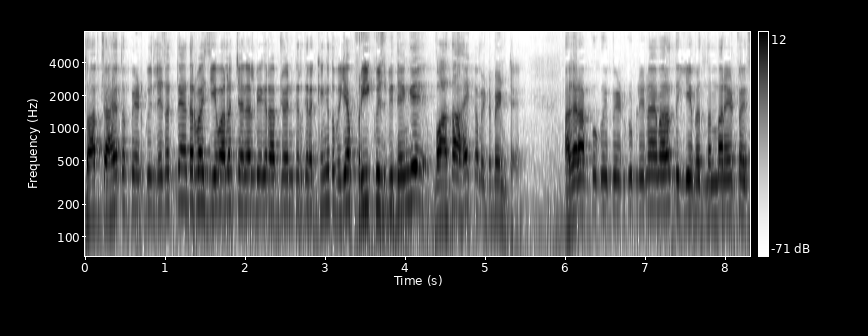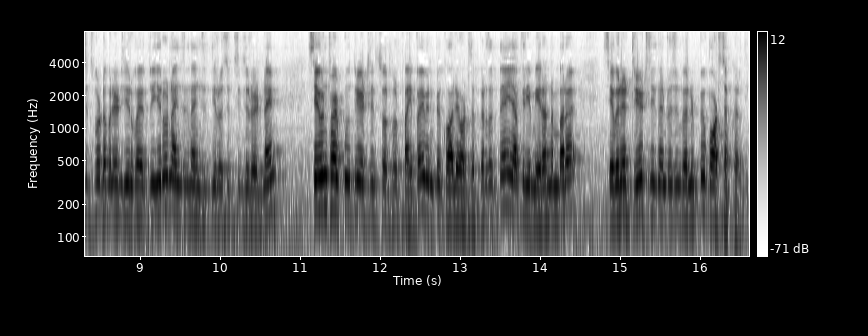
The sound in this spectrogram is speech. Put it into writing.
तो आप चाहे तो पेड क्विज ले सकते हैं अदरवाइज़ ये वाला चैनल भी अगर आप ज्वाइन करके रखेंगे तो भैया फ्री क्विज भी देंगे, वादा है कमिटमेंट है। अगर आपको कोई पेड ग्रुप लेना है हमारा तो ये बस number eight five six four double eight zero five three zero nine six nine six zero six zero eight nine seven five two three eight six four four five five इन पे कॉल व्हाट्सअप कर सकते हैं, या फिर मेरा नंबर है seven eight three eight six nine two six one पे व्हाट्सअप कर दी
